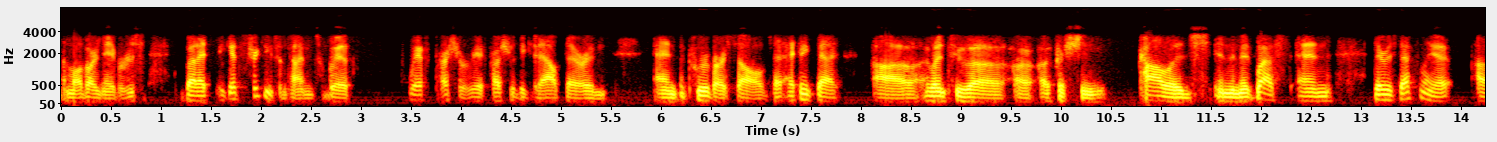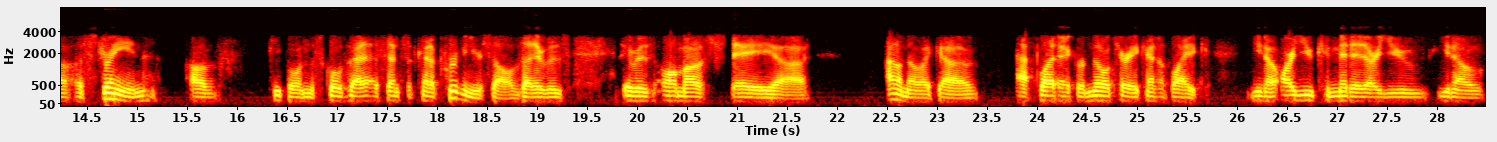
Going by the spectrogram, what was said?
and love our neighbors. But it gets tricky sometimes with we have pressure. We have pressure to get out there and and to prove ourselves. I think that uh, I went to a, a, a Christian college in the Midwest, and there was definitely a, a, a strain of people in the school who had a sense of kind of proving yourselves. That it was it was almost a uh, I don't know like a athletic or military kind of like you know are you committed? Are you you know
